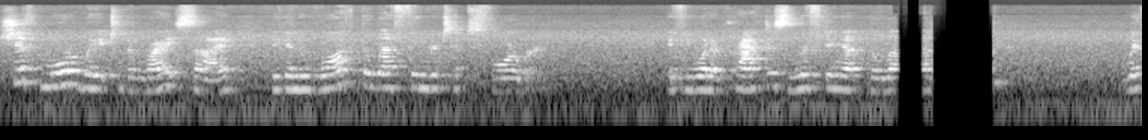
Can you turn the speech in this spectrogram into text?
Shift more weight to the right side. Begin to walk the left fingertips forward. If you want to practice lifting up the left with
